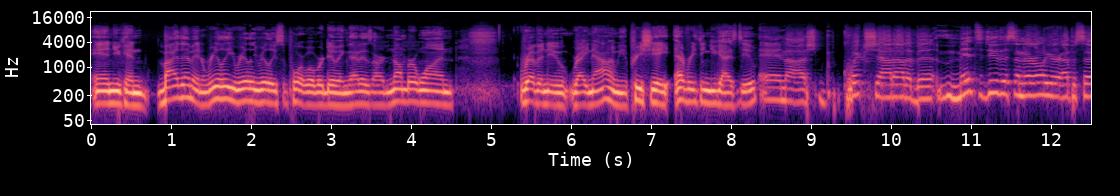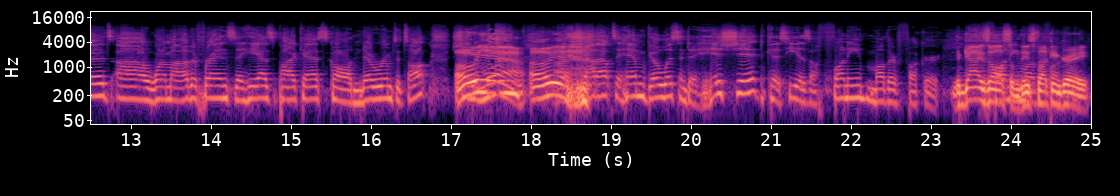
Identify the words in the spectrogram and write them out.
and you can buy them and really, really, really support what we're doing. That is our number one revenue right now, and we appreciate everything you guys do. And uh, sh- quick shout out. I've been meant to do this in earlier episodes. Uh, one of my other friends that he has a podcast called No Room to Talk. Oh, yeah. Horton. Oh, yeah. Uh, shout out to him. Go listen to his shit because he is a funny motherfucker. The guy's Funny awesome. He's fucking motherfucker. great.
